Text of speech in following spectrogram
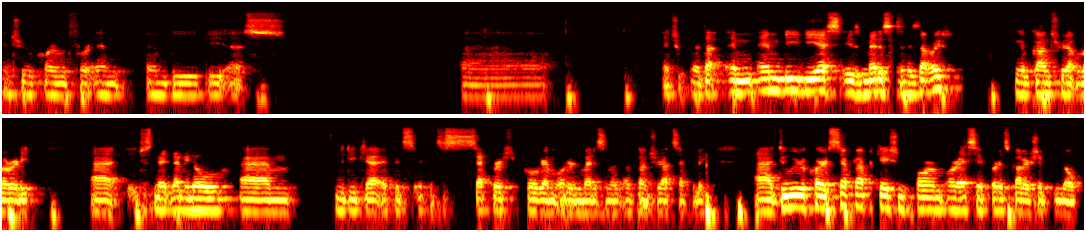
entry requirement for M MBBS. Uh, that M, MBBS is medicine. Is that right? I think I've gone through that one already. Uh, just let me know um, Nadika, if it's if it's a separate program other than medicine, I've, gone through that separately. Uh, do we require a separate application form or essay for the scholarship? No.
